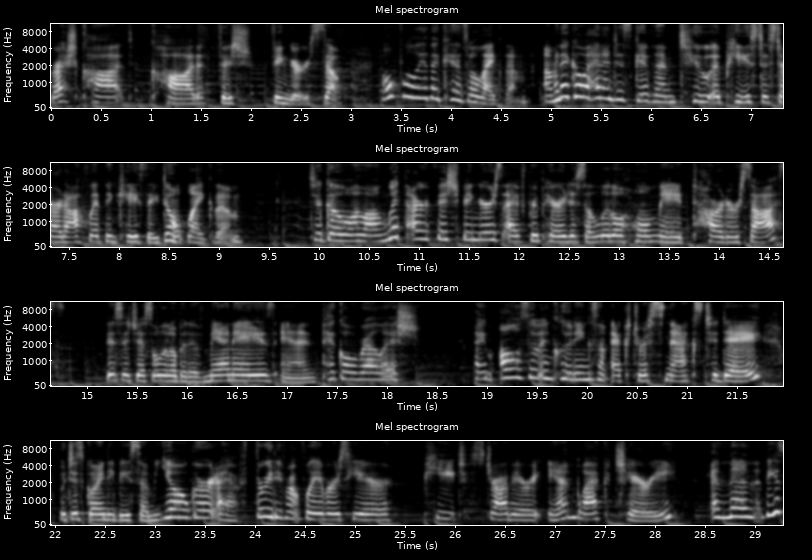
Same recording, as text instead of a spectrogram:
fresh caught cod fish fingers. So hopefully the kids will like them. I'm gonna go ahead and just give them two a piece to start off with in case they don't like them. To go along with our fish fingers, I've prepared just a little homemade tartar sauce. This is just a little bit of mayonnaise and pickle relish. I'm also including some extra snacks today, which is going to be some yogurt. I have three different flavors here, peach, strawberry, and black cherry. And then these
